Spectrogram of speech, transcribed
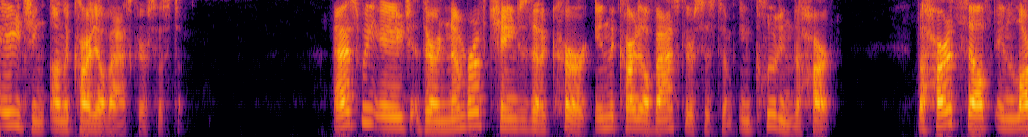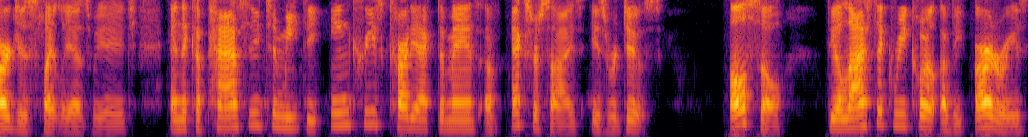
aging on the cardiovascular system. As we age, there are a number of changes that occur in the cardiovascular system, including the heart. The heart itself enlarges slightly as we age, and the capacity to meet the increased cardiac demands of exercise is reduced. Also, the elastic recoil of the arteries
